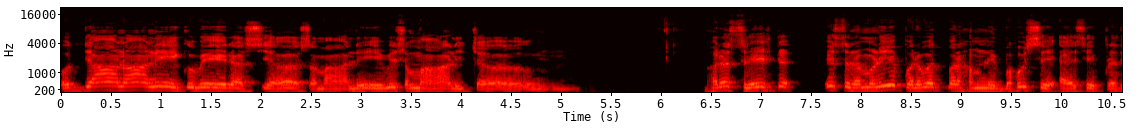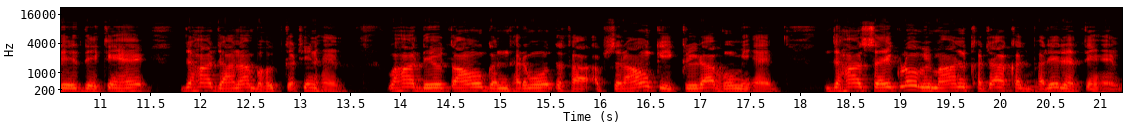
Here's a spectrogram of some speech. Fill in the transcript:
उद्यानानि कुबेरस्य समानि विषमाणि च। भरत श्रेष्ठ इस रमणीय पर्वत पर हमने बहुत से ऐसे प्रदेश देखे हैं जहाँ जाना बहुत कठिन है। वहाँ देवताओं, गंधर्वों तथा अप्सराओं की क्रीड़ा भूमि है, जहाँ सैकड़ों विमान खचाखच भरे रहते हैं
